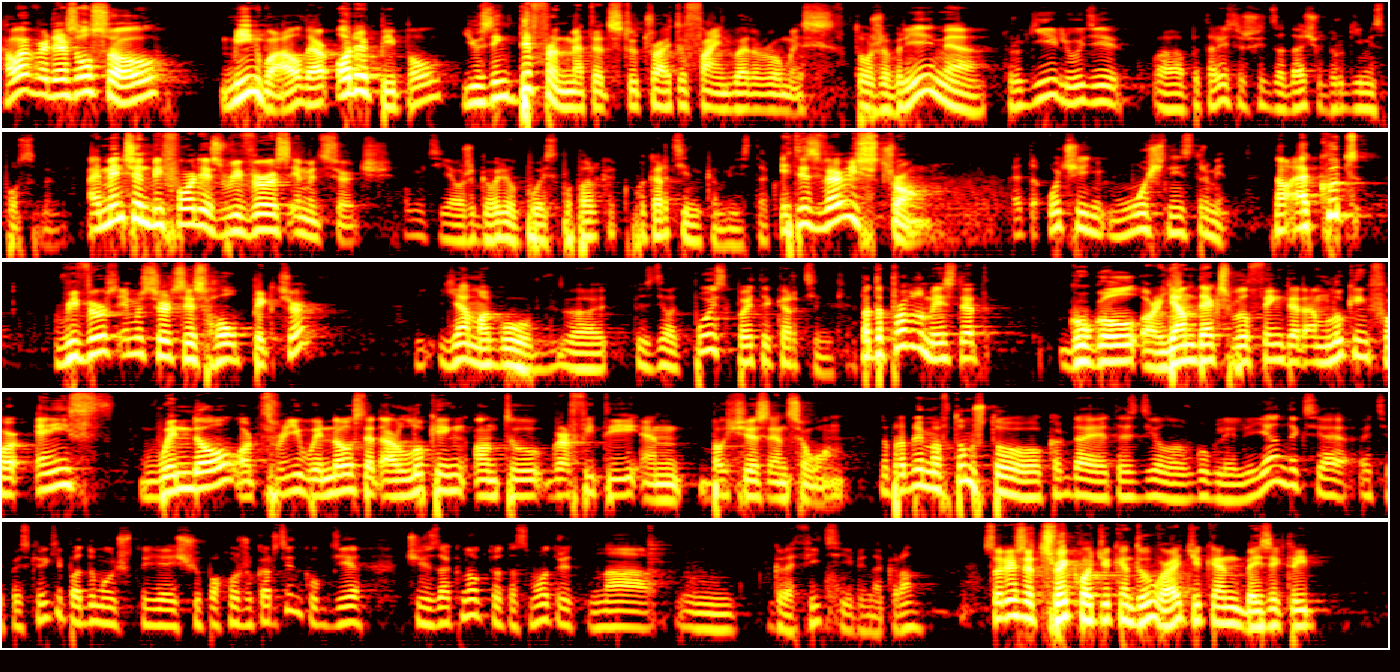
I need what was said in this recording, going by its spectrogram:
However, there's also, meanwhile, there are other people using different methods to try to find where the room is. В то же время другие люди э, пытались решить задачу другими способами. I mentioned before this reverse image search. Помните, я уже говорил, поиск по, пар- по картинкам есть такой. It is very strong. Это очень мощный инструмент. Now, I could reverse image search this whole picture, Я могу э, сделать поиск по этой картинке. but the problem is that Google or Yandex will think that I'm looking for any th- window or three windows that are looking onto graffiti and bushes and so on. Но проблема в том, что когда я это сделал в Гугле или Яндексе, эти поисковики подумают, что я ищу похожую картинку, где через окно кто-то смотрит на граффити или на кран. So there's a trick what you can do, right? You can basically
